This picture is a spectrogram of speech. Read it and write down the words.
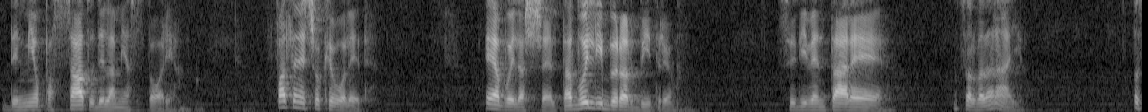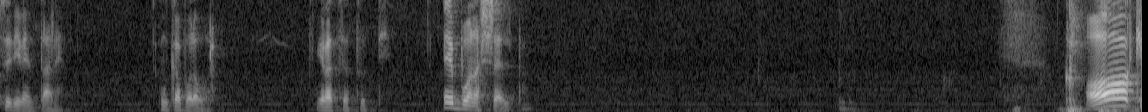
del mio passato e della mia storia. Fatene ciò che volete. E a voi la scelta, a voi il libero arbitrio. Se diventare un salvadanaio o se diventare un capolavoro. Grazie a tutti e buona scelta. Ok,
